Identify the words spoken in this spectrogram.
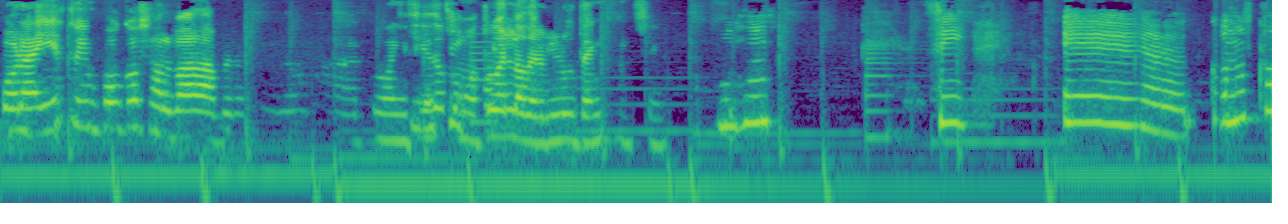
Por ahí estoy un poco salvada, pero coincido como tú en lo del gluten. Sí. Sí, eh, conozco,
